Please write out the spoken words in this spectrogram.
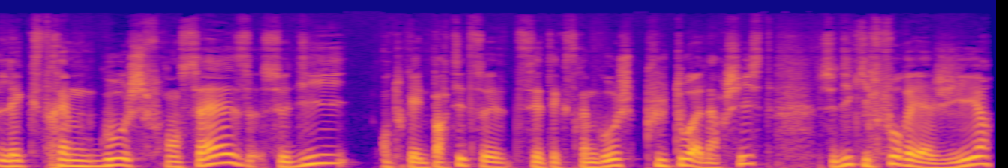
l'extrême gauche française se dit, en tout cas une partie de cette extrême gauche plutôt anarchiste, se dit qu'il faut réagir,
